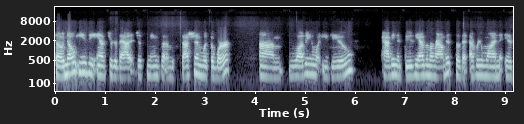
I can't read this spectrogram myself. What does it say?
so no easy answer to that. It just means that an obsession with the work, um, loving what you do, having enthusiasm around it so that everyone is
